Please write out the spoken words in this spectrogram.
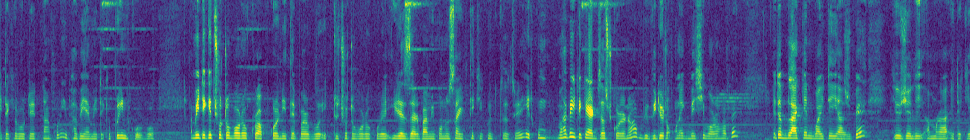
এটাকে রোটেট না করে এভাবেই আমি এটাকে প্রিন্ট করব। আমি এটাকে ছোট বড় ক্রপ করে নিতে পারব, একটু ছোট বড় করে ইরেজার বা আমি কোনো সাইড থেকে করতে চাই, এরকমভাবে এটাকে অ্যাডজাস্ট করে নাও, ভিডিওটা অনেক বেশি বড় হবে। এটা ব্ল্যাক অ্যান্ড হোয়াইটেই আসবে। ইউজুয়ালি আমরা এটাকে,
